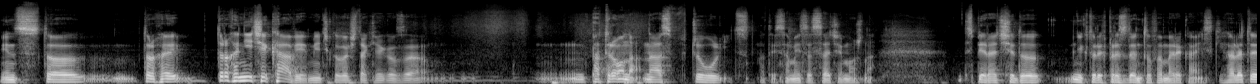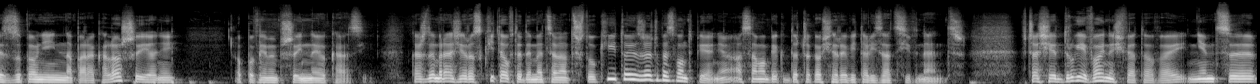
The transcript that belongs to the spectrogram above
Więc to trochę, trochę nieciekawie mieć kogoś takiego za, patrona nazw czy ulic. Na tej samej zasadzie można wspierać się do niektórych prezydentów amerykańskich, ale to jest zupełnie inna para kaloszy i o niej opowiemy przy innej okazji. W każdym razie rozkwitał wtedy mecenat sztuki i to jest rzecz bez wątpienia, a sam obiekt doczekał się rewitalizacji wnętrz. W czasie II wojny światowej Niemcy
